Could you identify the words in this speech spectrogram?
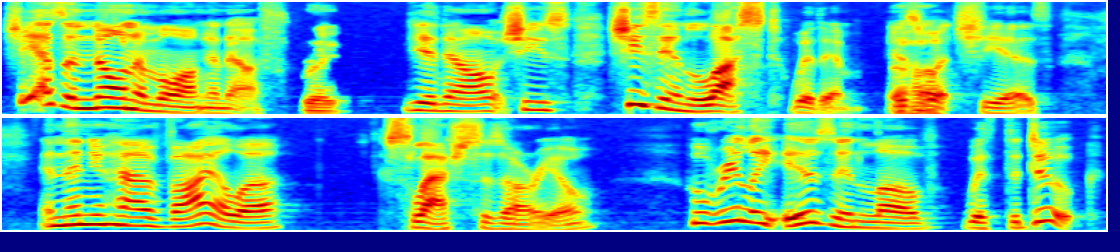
She hasn't known him long enough. Right. You know, she's she's in lust with him, is Uh-huh. what she is. And then you have Viola slash Cesario, who really is in love with the Duke,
